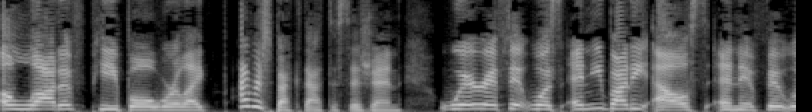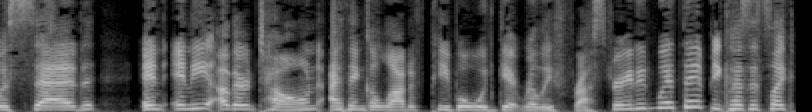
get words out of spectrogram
a lot of people were like, I respect that decision. Where if it was anybody else and if it was said in any other tone, I think a lot of people would get really frustrated with it because it's like,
